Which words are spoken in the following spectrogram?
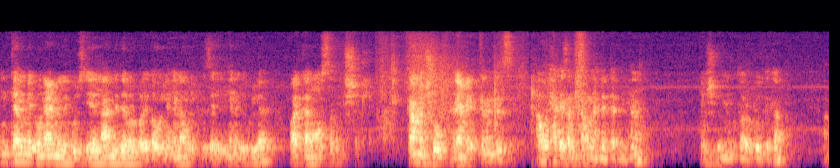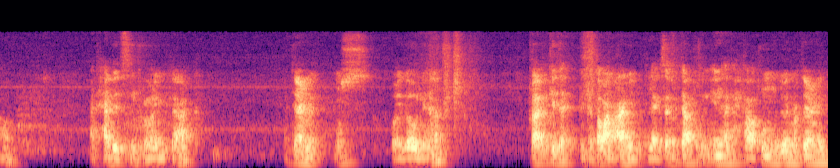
ونكمل ونعمل الجزئية اللي عندي ده بالبيضاوي اللي هنا والأجزاء اللي هنا دي كلها وبعد كده نوصل للشكل. تعال نشوف هنعمل الكلام ده إزاي. أول حاجة زي ما إحنا قلنا هنبدأ من هنا. تمشي بمقدار الجزء ده أهو. هتحدد ال center line بتاعك. هتعمل نص بيضاوي اللي هنا. بعد كده انت طبعا عامل الأجزاء بتاعته انقلها تحت على طول من غير ما تعمل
